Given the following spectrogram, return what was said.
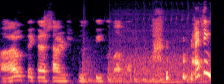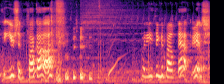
Uh, I don't think that's how you're supposed to beat the level. I think that you should fuck off. what do you think about that, bitch?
